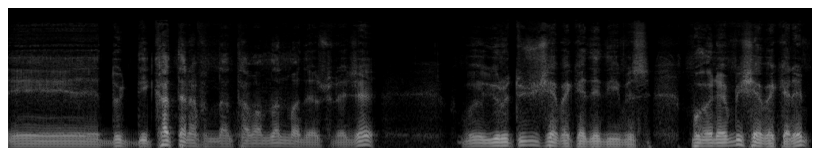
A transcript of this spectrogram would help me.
e, dikkat tarafından tamamlanmadığı sürece bu yürütücü şebeke dediğimiz bu önemli şebekenin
